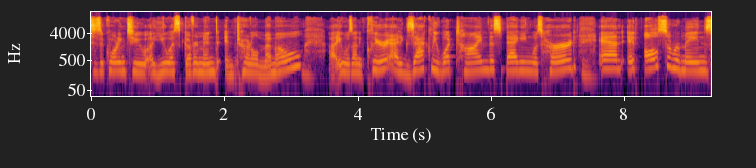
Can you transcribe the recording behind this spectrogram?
this is according to a U.S. government internal memo. Uh, it was unclear at exactly what time this banging was heard. And it also remains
